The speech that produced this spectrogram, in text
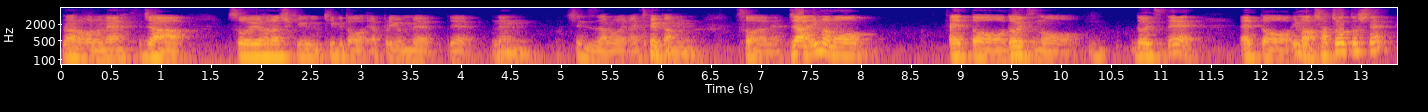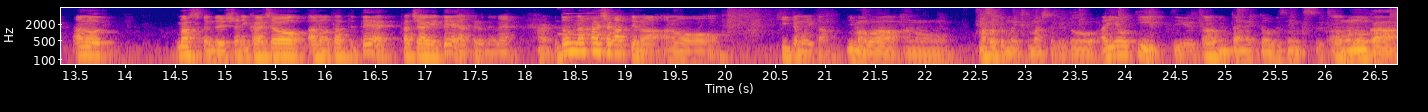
なるほどね。じゃあ、そういう話聞く聞くと、やっぱり運命ってね、うん。信じざるを得ないというか、うん。そうだね。じゃあ今の、えっと、ドイツの、ドイツで、えっと、今は社長として、あの、マス君と一緒に会社をあの立てて、立ち上げてやってるんだよね。はい。どんな会社かっていうのは、あの、聞いてもいいかな？今は、あの、マサトも言ってましたけど、IoT っていう、うんインターネット・オブ・シンクス、うんものが、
